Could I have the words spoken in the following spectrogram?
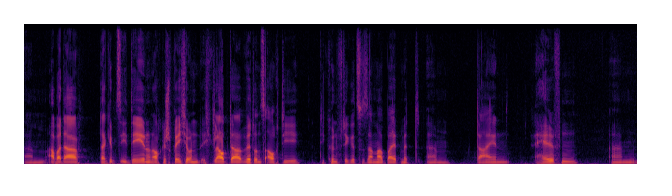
Ähm, aber da, da gibt es Ideen und auch Gespräche und ich glaube, da wird uns auch die, die künftige Zusammenarbeit mit ähm, Dein helfen, ähm,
